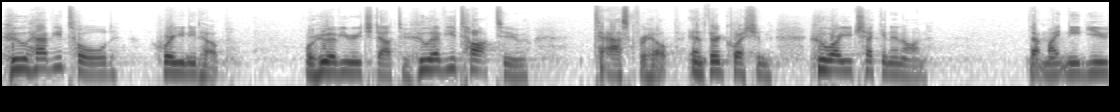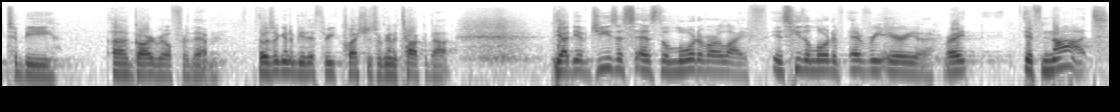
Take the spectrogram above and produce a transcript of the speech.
Who have you told where you need help? Or who have you reached out to? Who have you talked to to ask for help? And third question, who are you checking in on that might need you to be a guardrail for them? Those are going to be the three questions we're going to talk about. The idea of Jesus as the Lord of our life. Is he the Lord of every area, right? If not,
